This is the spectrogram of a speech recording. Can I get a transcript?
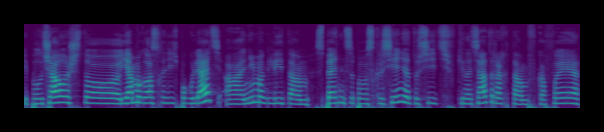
И получалось, что я могла сходить погулять, а они могли там с пятницы по воскресенье тусить в кинотеатрах, там в кафе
